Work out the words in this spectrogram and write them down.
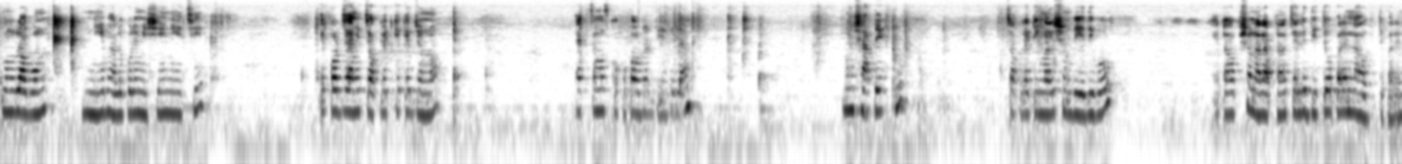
এবং লবণ নিয়ে ভালো করে মিশিয়ে নিয়েছি। এ পর্যায়ে আমি চকলেট কেকের জন্য এক চামচ কোকো পাউডার দিয়ে দিলাম এবং সাথে একটু চকলেট ইমালশন দিয়ে দিব। এটা অপশনাল আপনারা চাইলে দিতেও পারেন নাও দিতে পারেন।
